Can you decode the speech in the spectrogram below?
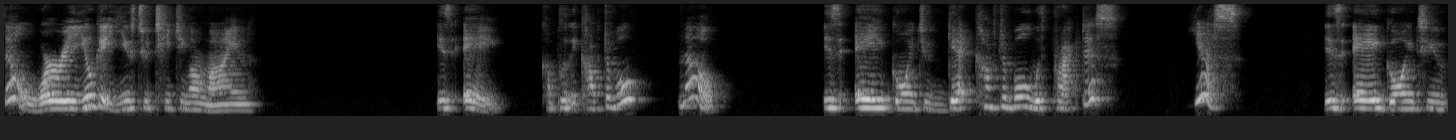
Don't worry, you'll get used to teaching online. Is A completely comfortable? No. Is A going to get comfortable with practice? Yes. Is A going to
